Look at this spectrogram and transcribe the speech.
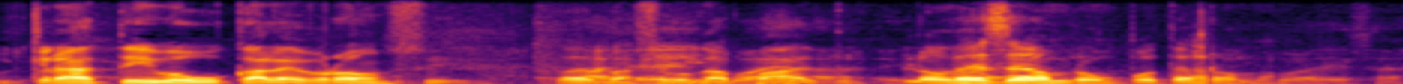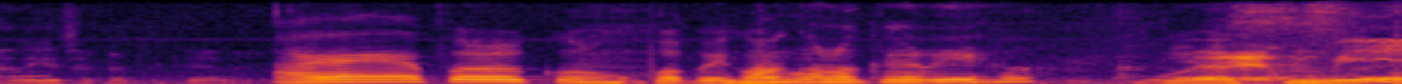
Muy creativo, buscarle bronce la Ey, segunda ¿cuál es la- parte. Lo de ese hombre, un pote romo. ¿Cuál es esa risa que tú tienes? Ay, pero con Papi Juan con lo que dijo. Dios mío.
